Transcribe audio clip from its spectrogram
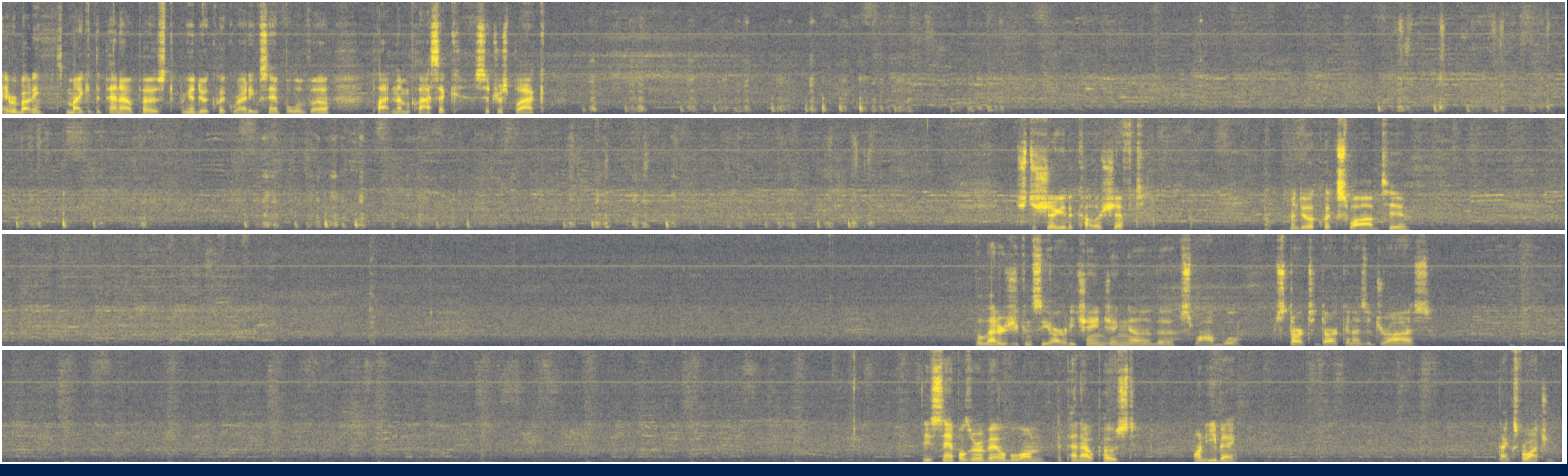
Hey everybody, it's Mike at the Pen Outpost. We're going to do a quick writing sample of uh, Platinum Classic Citrus Black. Just to show you the color shift. I'm going to do a quick swab too. The letters you can see are already changing. Uh, the swab will start to darken as it dries. These samples are available on the Pen Outpost on eBay. Thanks for watching.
